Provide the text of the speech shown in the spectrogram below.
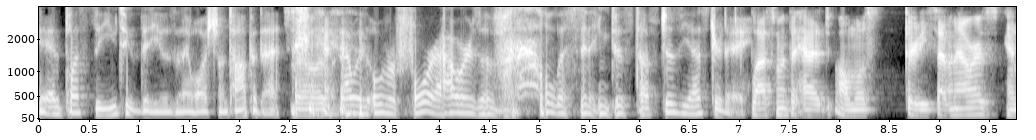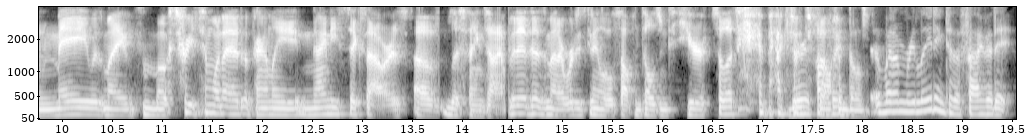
yeah and plus the YouTube videos that I watched on top of that. So that was over four hours of listening to stuff just yesterday. Last month I had almost 37 hours. And May was my most recent one. I had apparently 96 hours of listening time. But it doesn't matter. We're just getting a little self indulgent here. So let's get back to Very the topic. self-indulgent. But I'm relating to the fact that it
